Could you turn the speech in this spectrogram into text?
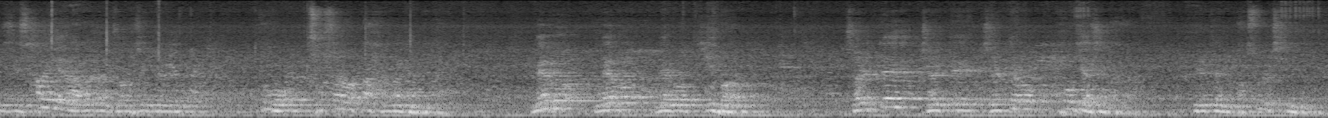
이제 사회에 나가는 졸업생들을 두고 축사로 딱 한마디 합니다. Never, never, never give up. 절대, 절대, 절대로 포기하지 마라. 이럴 때는 박수를 치는 겁니다.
